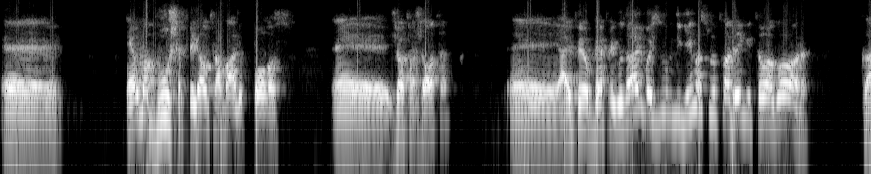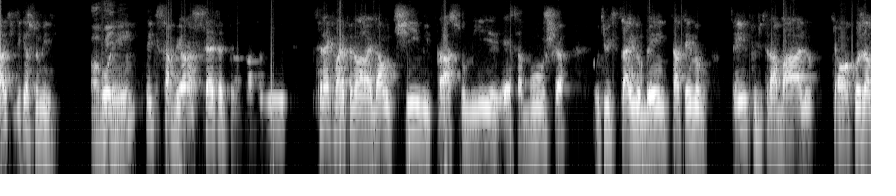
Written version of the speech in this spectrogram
É, é uma bucha pegar o trabalho pós é, JJ. É, aí vem a pergunta, ah, mas ninguém vai assumir o Flamengo então agora. Claro que tem que assumir. Óbvio. Porém, tem que saber a hora certa. Será que vale a pena largar o time para assumir essa bucha? O time que está indo bem, está tendo tempo de trabalho, que é uma coisa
